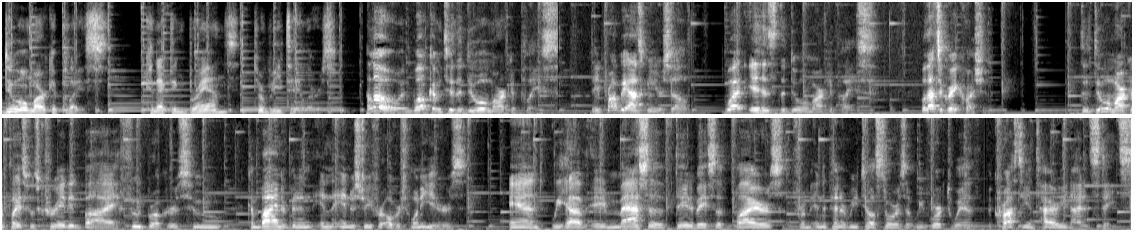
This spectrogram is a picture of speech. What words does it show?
Duo Marketplace, connecting brands to retailers. Hello, and welcome to the Duo Marketplace. You're probably asking yourself, what is the Duo Marketplace? Well, that's a great question. The Duo Marketplace was created by food brokers who combined have been in the industry for over 20 years. And we have a massive database of buyers from independent retail stores that we've worked with across the entire United States.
